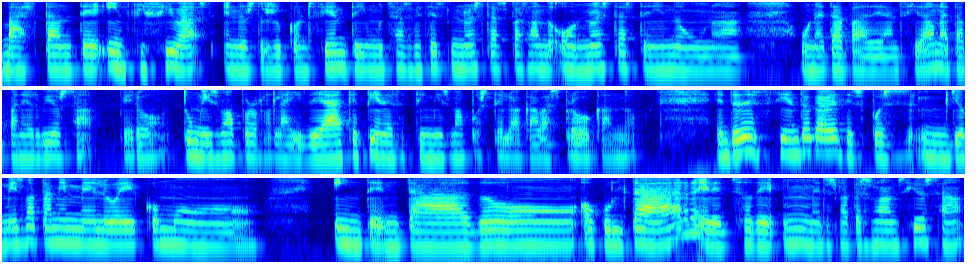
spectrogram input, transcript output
bastante incisivas en nuestro subconsciente y muchas veces no estás pasando o no estás teniendo una, una etapa de ansiedad, una etapa nerviosa, pero tú misma por la idea que tienes de ti misma pues te lo acabas provocando. Entonces siento que a veces pues yo misma también me lo he como intentado ocultar el hecho de mm, eres una persona ansiosa,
